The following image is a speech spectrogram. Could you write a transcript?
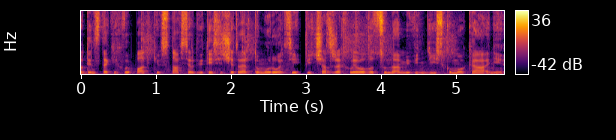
Один з таких випадків стався в 2004 році під час жахливого цунамі в Індійському океані.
